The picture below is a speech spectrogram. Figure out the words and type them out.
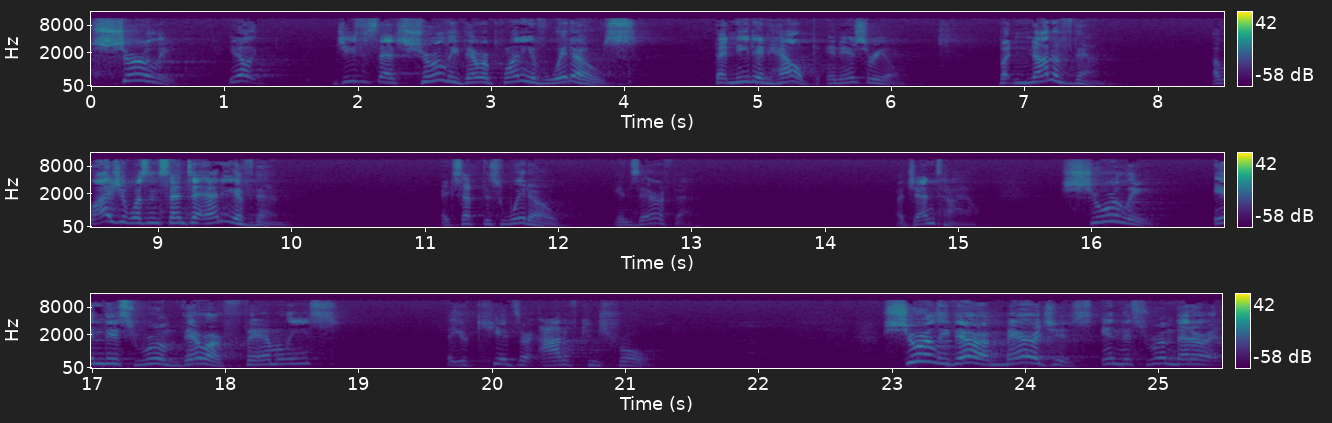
Surely, you know, Jesus said, surely there were plenty of widows that needed help in Israel, but none of them Elijah wasn't sent to any of them except this widow in Zarephath, a Gentile. Surely in this room there are families that your kids are out of control. Surely there are marriages in this room that are an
